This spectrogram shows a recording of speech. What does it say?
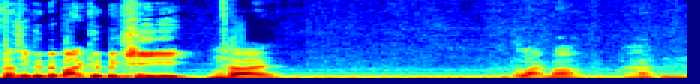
ไม่ใช่ขึ้นไปปั่นขึ้นไปขี่ ใช่อันตรายมากนะฮะอืม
